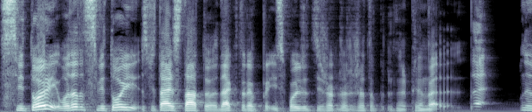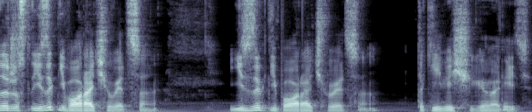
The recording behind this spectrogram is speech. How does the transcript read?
святой, вот этот святой, святая статуя, да, которая используется даже язык не поворачивается. Язык не поворачивается. Такие вещи говорить.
